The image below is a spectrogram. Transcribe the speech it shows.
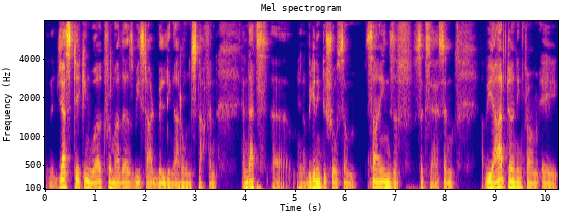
you know, just taking work from others, we start building our own stuff, and and that's uh, you know beginning to show some signs of success. And we are turning from a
